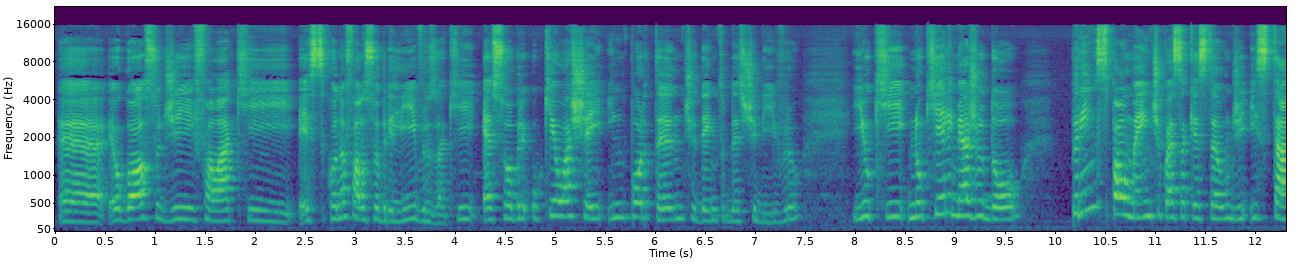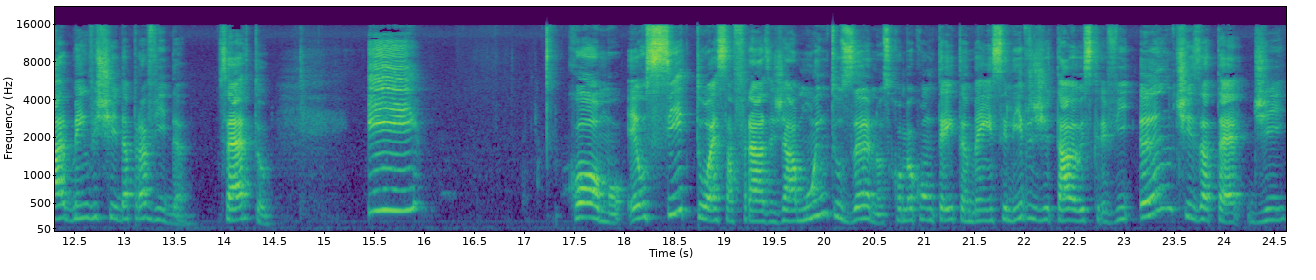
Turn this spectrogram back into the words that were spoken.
É, eu gosto de falar que esse, quando eu falo sobre livros aqui, é sobre o que eu achei importante dentro deste livro e o que no que ele me ajudou, principalmente com essa questão de estar bem vestida para a vida, certo? E como eu cito essa frase já há muitos anos, como eu contei também, esse livro digital eu escrevi antes até de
